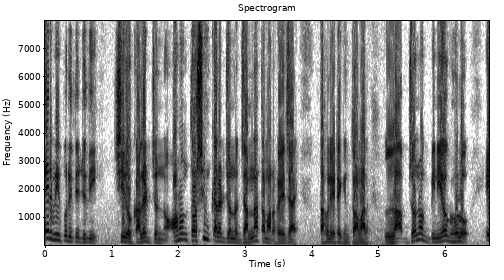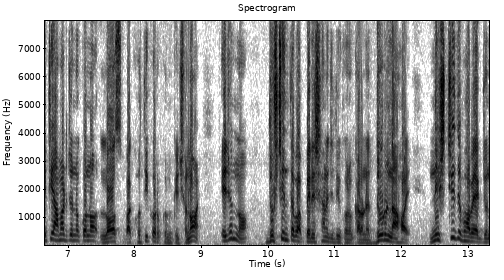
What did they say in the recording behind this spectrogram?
এর বিপরীতে যদি চিরকালের জন্য, অনন্ত অসীমকালের জন্য জান্নাত আমার হয়ে যায়, তাহলে এটা কিন্তু আমার লাভজনক বিনিয়োগ হলো। এটি আমার জন্য কোনো লস বা ক্ষতিকর কোনো কিছু নয়। এজন্য দুশ্চিন্তা বা পেরেশানি যদি কোনো কারণে দূর না হয়, নিশ্চিতভাবে একজন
